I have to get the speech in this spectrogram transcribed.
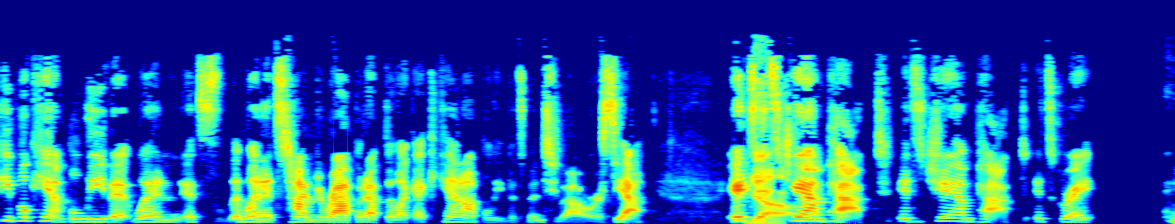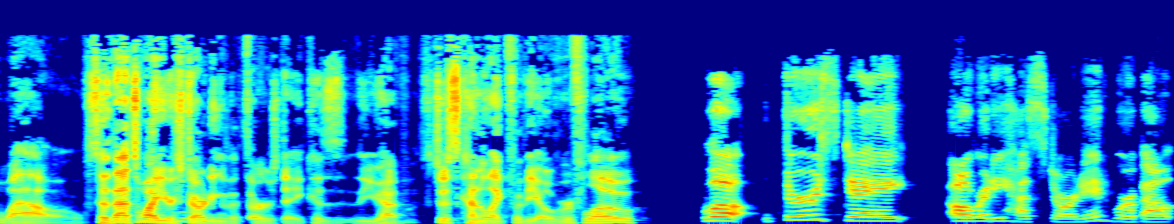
people can't believe it when it's when it's time to wrap it up. They're like, I cannot believe it's been two hours. Yeah, it's, Yeah. it's jam packed. It's jam packed. It's great. wow. So that's why you're Mhm. starting the Thursday because you have just kind of like for the overflow. Well, Thursday already has started. We're about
